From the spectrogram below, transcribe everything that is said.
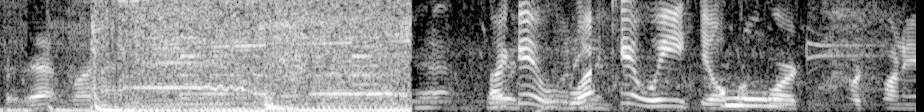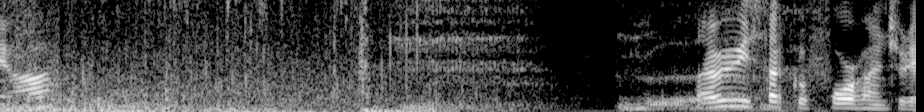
for that much. Why can't why can't we heal I mean- before 420? Huh? Why are we stuck with 400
